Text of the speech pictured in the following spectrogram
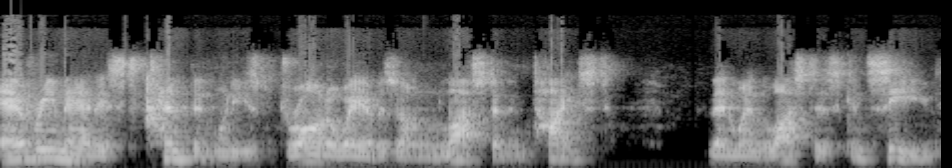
Every man is tempted when he's drawn away of his own lust and enticed. Then, when lust is conceived,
